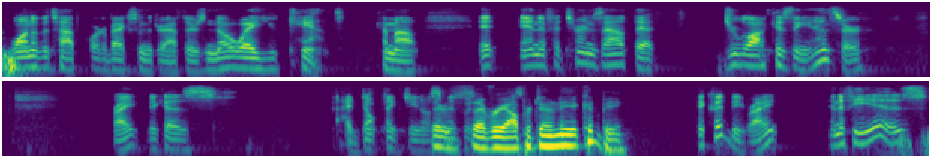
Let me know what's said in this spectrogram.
one of the top quarterbacks in the draft. There's no way you can't come out. It, and if it turns out that Drew Lock is the answer, right? Because I don't think Geno Smith There's every opportunity it could be. it could be, right? And if he is,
